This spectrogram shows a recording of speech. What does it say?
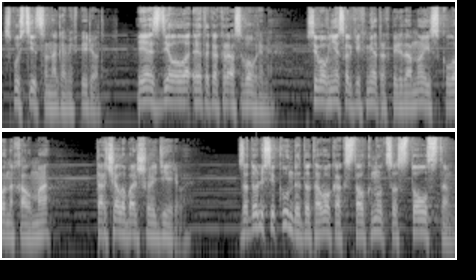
спуститься ногами вперед. Я сделала это как раз вовремя. Всего в нескольких метрах передо мной из склона холма торчало большое дерево. За долю секунды до того, как столкнуться с толстым,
